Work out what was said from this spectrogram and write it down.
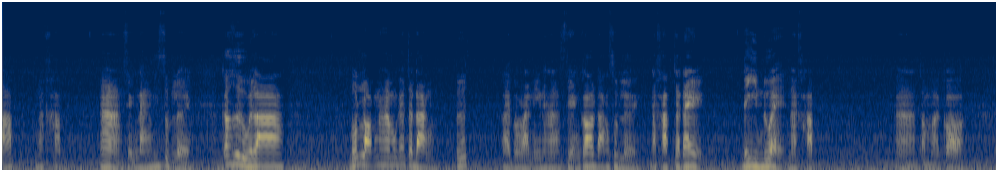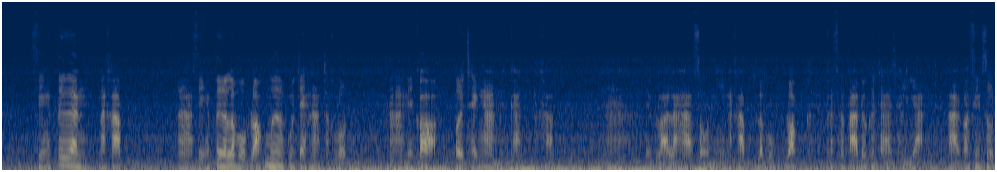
รับนะครับอ่าเสียงดังที่สุดเลย ก็คือเวลารถล็อกนะฮะมันก็จะดังตืดอะไรประมาณนี้นะฮะเสียงก็ดังสุดเลยนะครับ จะได้ได้ยินด้วยนะครับอ่าต่อมาก็เสียงเตือนนะครับอ่าเสียงเตือนระบบล็อกเมื่อกุญแจห่างจากรถอ่าอันนี้ก็เปิดใช้งานเหมือนกันนะครับ รียบร้อยแล้วฮะโซนนี้นะครับ ระบบล็อกกับสตาร์ทด้วยกุญแจอัจฉริยะอ่าก็สิ้นสุด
